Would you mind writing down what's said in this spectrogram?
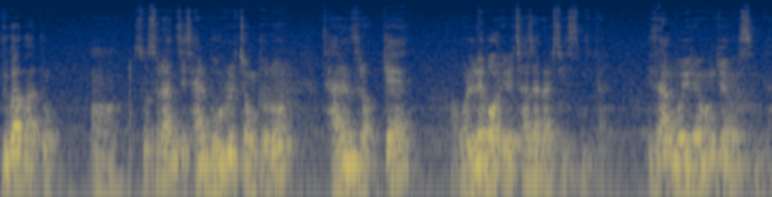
누가 봐도 어, 수술한지 잘 모를 정도로 자연스럽게 원래 머리를 찾아갈 수 있습니다. 이상 모일의 홍주영이었습니다.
